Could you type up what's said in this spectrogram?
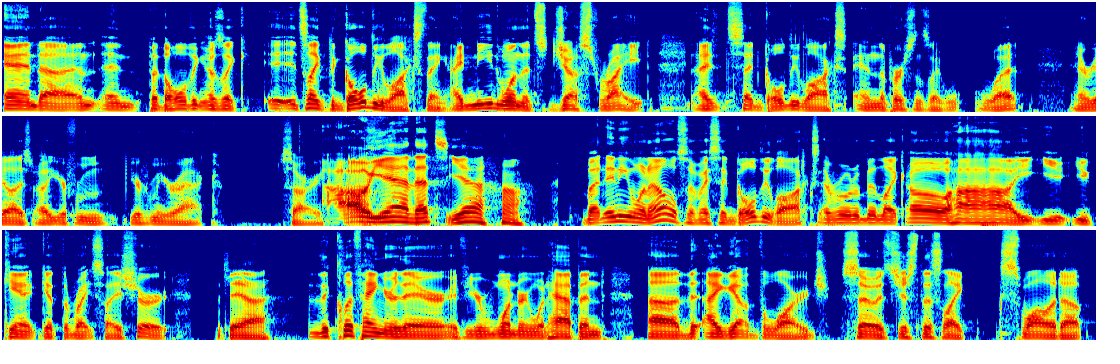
And, uh, and and but the whole thing I was like it's like the Goldilocks thing. I need one that's just right. I said Goldilocks and the person's like what? And I realized oh you're from you're from Iraq. Sorry. Oh yeah, that's yeah, huh? But anyone else, if I said Goldilocks, everyone would have been like, "Oh, ha ha, ha you you can't get the right size shirt." Yeah. The cliffhanger there, if you're wondering what happened, uh, th- I got the large, so it's just this like swallowed up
